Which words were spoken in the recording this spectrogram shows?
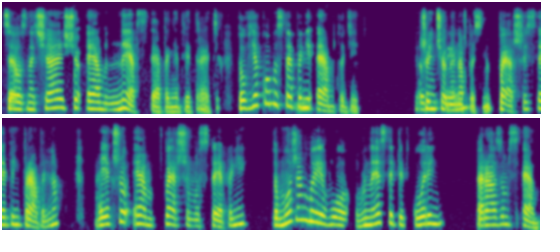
Це означає, що М не в степені 2 треті. То в якому степені М тоді? Якщо нічого не написано. Перший степень, правильно. А якщо М в першому степені, то можемо ми його внести під корінь разом з М,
